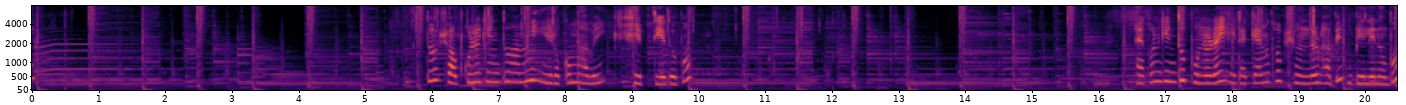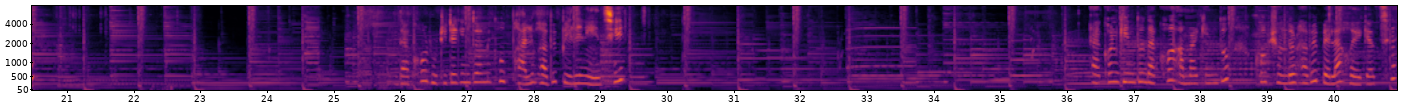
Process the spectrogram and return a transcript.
তো সবগুলো কিন্তু আমি এরকমভাবেই শেপ দিয়ে দেবো। এখন কিন্তু পুনরায় এটাকে আমি খুব সুন্দরভাবে বেলে নেব। দেখো, রুটিটা কিন্তু আমি খুব ভালোভাবে বেলে নিয়েছি। এখন কিন্তু দেখো, আমার কিন্তু খুব সুন্দরভাবে বেলা হয়ে গেছে।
